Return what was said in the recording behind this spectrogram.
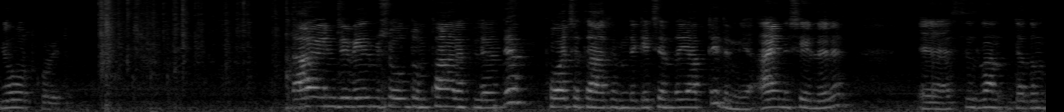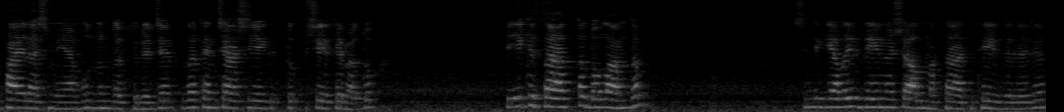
yoğurt koydum. Daha önce vermiş olduğum tariflerde poğaça tarifimde geçen de yaptıydım ya aynı şeyleri e, sizle dedim paylaşmayayım uzun da sürecek. Zaten çarşıya gittik bir şey edemedik. Bir iki saatte dolandım. Şimdi yalayı Zeynoş alma saati teyzeleri.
